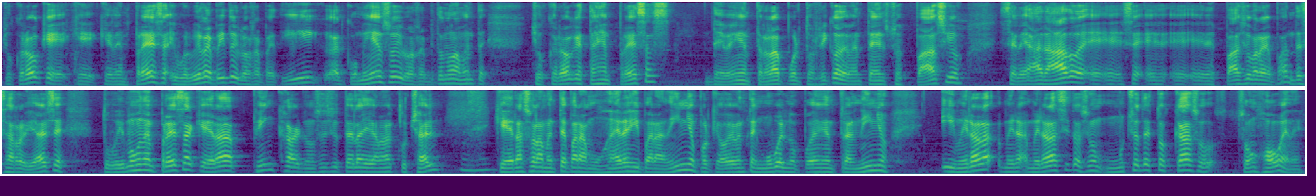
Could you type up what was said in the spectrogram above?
yo creo que, que, que la empresa, y vuelvo y repito, y lo repetí al comienzo y lo repito nuevamente, yo creo que estas empresas deben entrar a Puerto Rico, deben tener su espacio, se les ha dado eh, ese, eh, eh, el espacio para que puedan desarrollarse. Tuvimos una empresa que era Pink Card, no sé si ustedes la llegaron a escuchar, que era solamente para mujeres y para niños, porque obviamente en Uber no pueden entrar niños. Y mira la, mira, mira la situación, muchos de estos casos son jóvenes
